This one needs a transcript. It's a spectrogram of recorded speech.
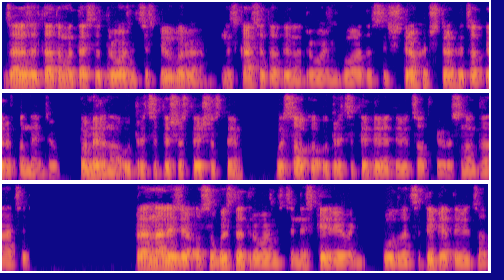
За результатами тесту тривожності Спілберга, низька ситуативна тривожність була 24,4% респондентів, помірна у 36,6%, висока у 39%, рисунок 12. При аналізі особистої тривожності низький рівень у 25%,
